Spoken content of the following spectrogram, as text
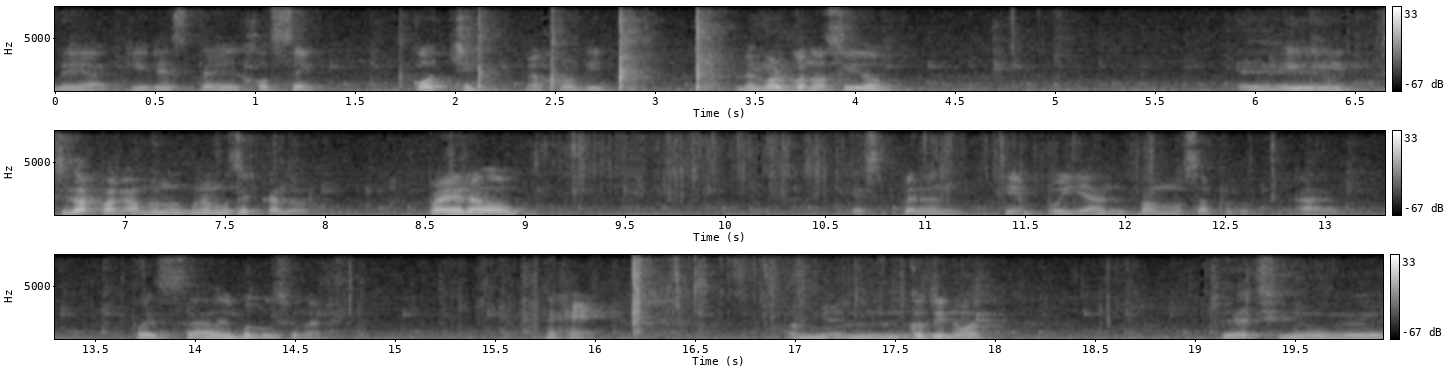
de aquí de este José Coche, mejor dicho. Mejor conocido. Eh, Y si lo apagamos nos ponemos de calor. Pero esperan tiempo y ya vamos a, a- pues a evolucionar. También... Continúa. Sería chido, güey.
